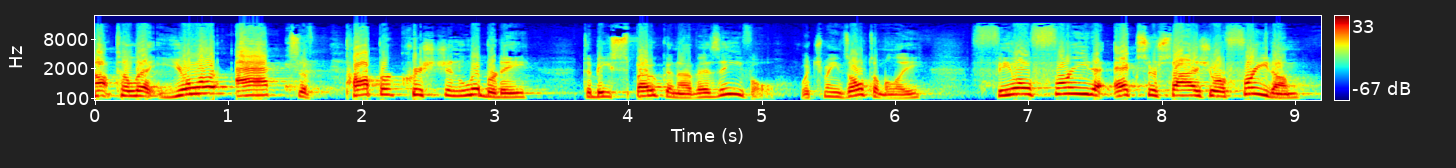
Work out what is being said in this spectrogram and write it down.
not to let your acts of proper Christian liberty to be spoken of as evil, which means ultimately, feel free to exercise your freedom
